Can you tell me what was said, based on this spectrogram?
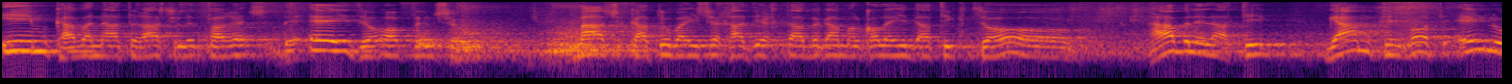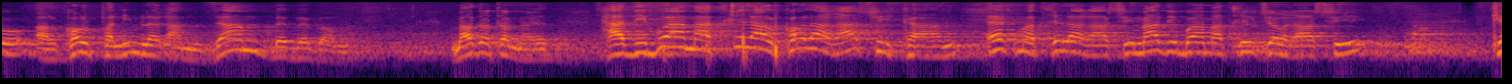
עם כוונת רש"י לפרש באיזה אופן שהוא מה שכתוב האיש אחד יחטא וגם על כל העדה תקצוב הבל אל עתיק, גם תיבות אלו על כל פנים לרמזם בבגומה. מה זאת אומרת? הדיבור המתחיל על כל הרש"י כאן, איך מתחיל הרש"י? מה הדיבור המתחיל של רש"י? כל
